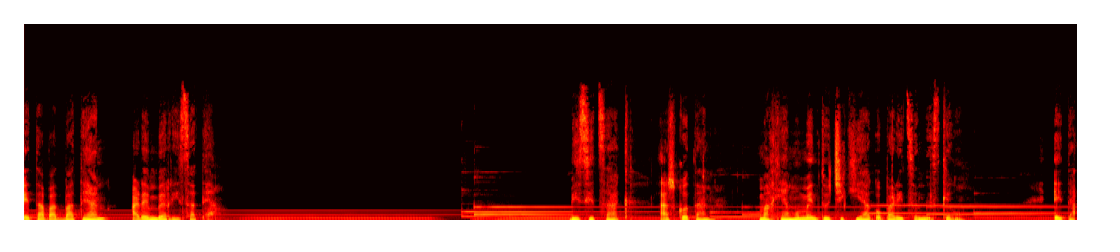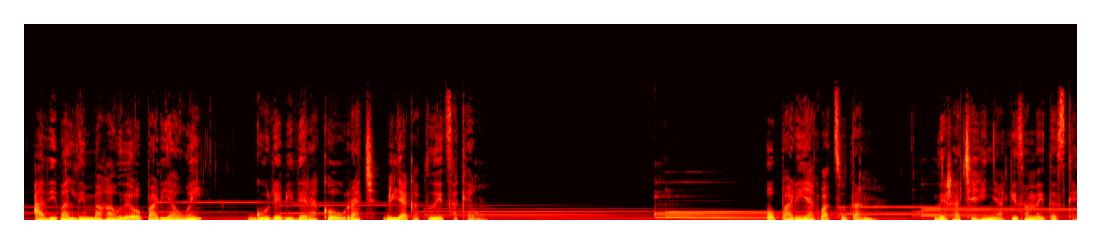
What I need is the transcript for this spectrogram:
eta bat batean haren berri izatea. Bizitzak, askotan, magia momentu txikiak oparitzen dizkegu. Eta adi baldin bagaude opari hauei, gure biderako urrats bilakatu ditzakegu. Opariak batzutan, desatseginak izan daitezke.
